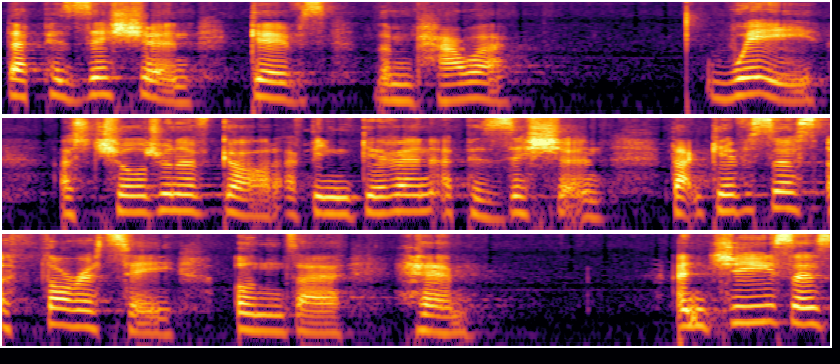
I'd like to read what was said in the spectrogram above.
their position, gives them power. We, as children of God, have been given a position that gives us authority under Him. And Jesus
